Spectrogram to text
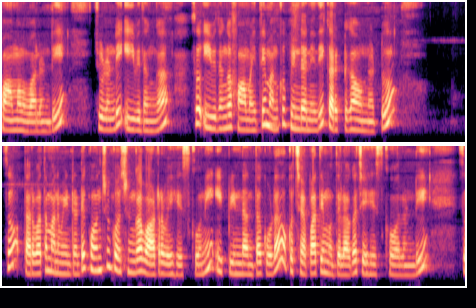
ఫామ్ అవ్వాలండి. చూడండి ఈ విధంగా. సో ఈ విధంగా ఫామ్ అయితే మనకు పిండి అనేది కరెక్ట్గా ఉన్నట్టు. సో తర్వాత మనం ఏంటంటే కొంచెం కొంచెంగా వాటర్ వేసేసుకొని ఈ పిండి అంతా కూడా ఒక చపాతి ముద్దలాగా చేసేసుకోవాలండి. సో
